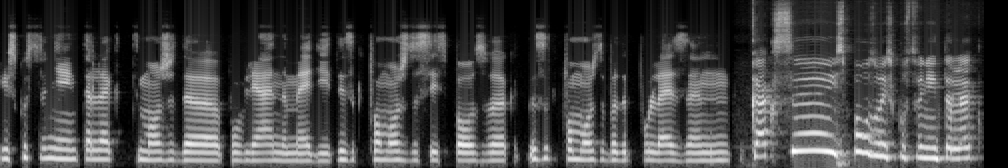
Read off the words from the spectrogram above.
изкуственият интелект може да повлияе повлияе на медиите, за какво може да се използва, за какво може да бъде полезен. Как се използва изкуственият интелект?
